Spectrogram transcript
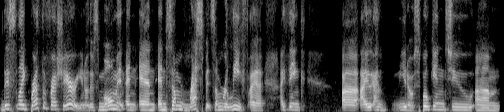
this like breath of fresh air, you know, this moment and and and some respite, some relief. I I think uh, I have you know spoken to um,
